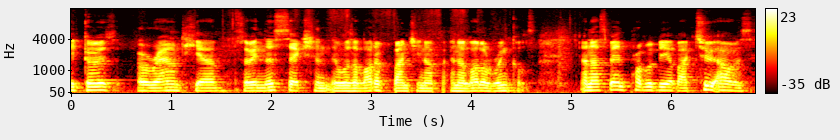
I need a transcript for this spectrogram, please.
it goes around here. So in this section, there was a lot of bunching up and a lot of wrinkles. And I spent probably about two hours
